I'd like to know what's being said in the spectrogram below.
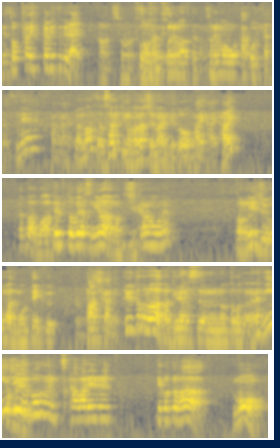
でそこから1か月ぐらい。あそうなんですそうなんですよ。それもあったそれもあ大きかったですね、い。やまずはさっきの話じゃないけど、はい、はいはい。はいやっぱこうアテンプトを増やすには、まあ、時間をねこの25まで持っていく。っ確かに。ていうところはやっぱディフェンスのところだよね25分使われるってことはもう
